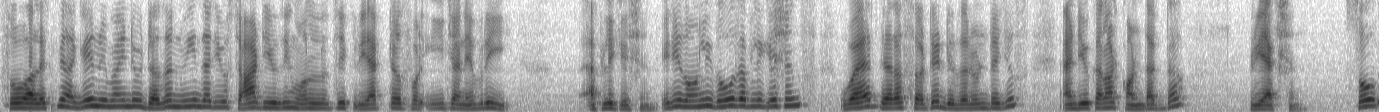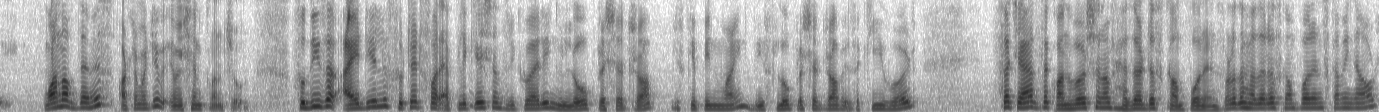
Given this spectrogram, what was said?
So, uh, let me again remind you it does not mean that you start using monolithic reactors for each and every application. It is only those applications where there are certain disadvantages and you cannot conduct the reaction. So, one of them is automotive emission control. So, these are ideally suited for applications requiring low pressure drop. Please keep in mind this low pressure drop is a key word such as the conversion of hazardous components. What are the hazardous components coming out?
